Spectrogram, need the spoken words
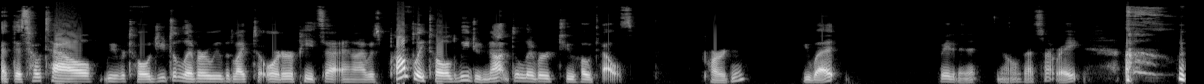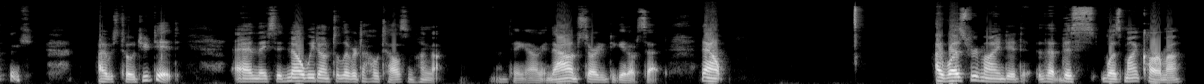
at this hotel. We were told you deliver. We would like to order a pizza. And I was promptly told we do not deliver to hotels. Pardon? You what? Wait a minute. No, that's not right. I was told you did. And they said, no, we don't deliver to hotels and hung up. I'm thinking, okay, now I'm starting to get upset. Now, I was reminded that this was my karma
